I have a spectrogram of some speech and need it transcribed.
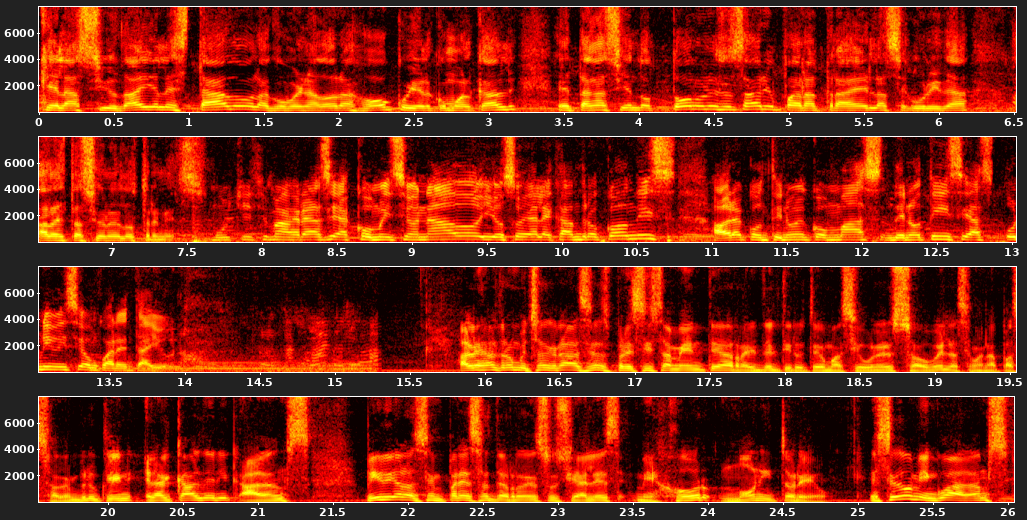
que la ciudad y el estado, la gobernadora Joco y él como alcalde están haciendo todo lo necesario para traer la seguridad a las estaciones de los trenes. Muchísimas gracias, comisionado. Yo soy Alejandro Condis. Ahora continúen con más de Noticias Univisión 41. Alejandro, muchas gracias. Precisamente a raíz del tiroteo masivo en el subway la semana pasada en Brooklyn, el alcalde Eric Adams pide a las empresas de redes sociales mejor monitoreo. Este domingo Adams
